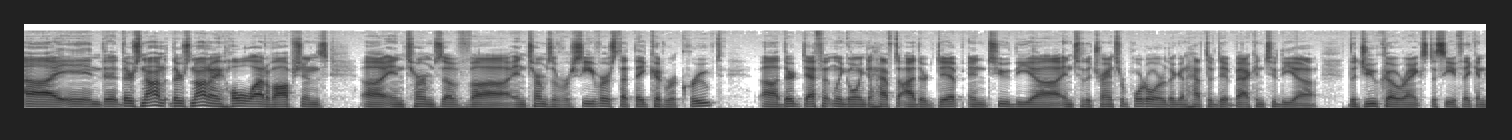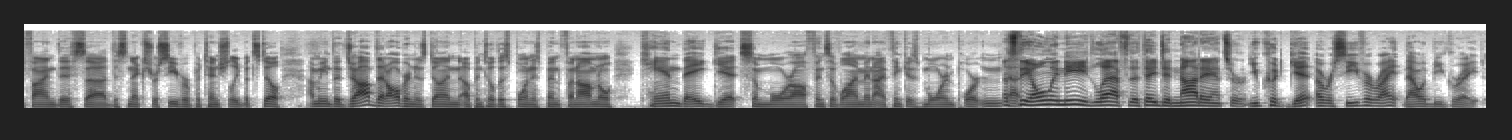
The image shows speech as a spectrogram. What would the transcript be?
Uh, and there's not there's not a whole lot of options uh, in terms of uh, in terms of receivers that they could recruit. Uh, they're definitely going to have to either dip into the uh, into the transfer portal or they're going to have to dip back into the uh, the JUCO ranks to see if they can find this uh, this next receiver potentially. But still, I mean, the job that Auburn has done up until this point has been phenomenal. Can they get some more offensive linemen? I think is more important. That's the only need left that they did not answer. You could get a receiver right. That would be great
